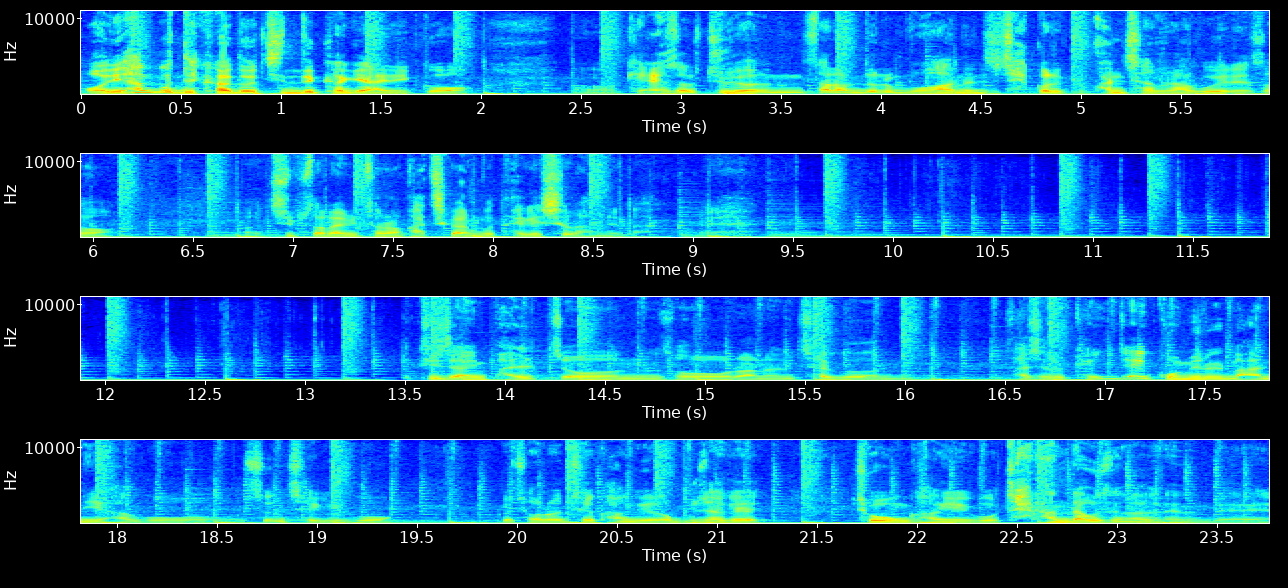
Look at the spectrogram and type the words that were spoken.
어디 한 군데 가도 진득하게 안 있고 어, 계속 주변 사람들을 뭐 하는지 자꾸 이렇게 관찰을 하고 이래서 어, 집사람이 저랑 같이 가는 거 되게 싫어합니다. 예. 디자인 발전소라는 책은 사실은 굉장히 고민을 많이 하고 쓴 책이고 그 저는 제 강의가 무지하게 좋은 강의고 잘한다고 생각을 했는데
